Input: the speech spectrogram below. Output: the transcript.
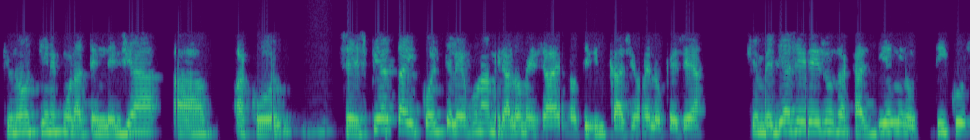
que uno tiene como la tendencia a, a se despierta y coge el teléfono a mirar los mensajes, notificaciones, lo que sea, que en vez de hacer eso sacas 10 minuticos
